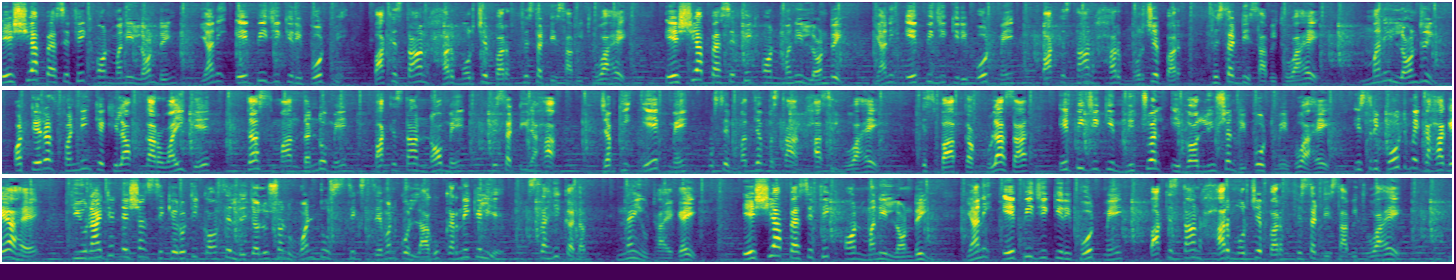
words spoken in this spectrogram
Asia Pacific on money laundering, यानी APG की report में पाकिस्तान हर मोर्चे पर फिसड्डी साबित हुआ है। Asia Pacific on money laundering, यानी एपीजी की रिपोर्ट में पाकिस्तान हर मोर्चे पर फिसड्डी साबित हुआ है। मनी लॉन्ड्रिंग और टेरर फंडिंग के खिलाफ कार्रवाई के 10 मानदंडों में पाकिस्तान नौ में फिसड्डी रहा, जबकि एक में उसे मध्यम स्थान हासिल हुआ है। इस बात का खुलासा एपीजी की म्यूचुअल इवोल्यूशन रिपोर्ट में हुआ है। इस रिपोर्ट में कहा गया है कि United Nation Security Council resolution 1267 को लागू करने के लिए सही कदम नहीं उठाए गए। Asia Pacific on money laundering यानी एपीजी की रिपोर्ट में पाकिस्तान हर मोर्चे पर फिसड्डी साबित हुआ है।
